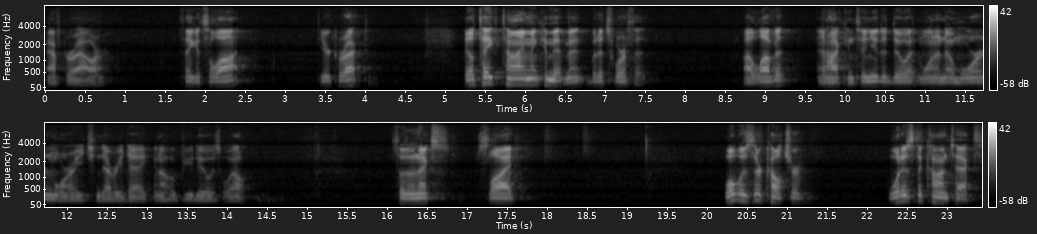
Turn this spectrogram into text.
after hour. Think it's a lot? You're correct. It'll take time and commitment, but it's worth it. I love it, and I continue to do it and want to know more and more each and every day, and I hope you do as well. So, the next slide. What was their culture? What is the context?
